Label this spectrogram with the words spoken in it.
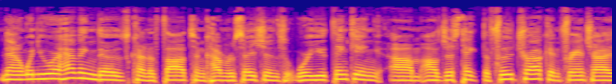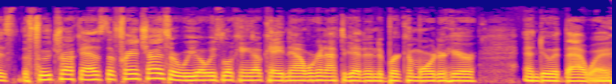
Now, when you were having those kind of thoughts and conversations, were you thinking, um, I'll just take the food truck and franchise the food truck as the franchise? Or were you always looking, okay, now we're going to have to get into brick and mortar here and do it that way?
